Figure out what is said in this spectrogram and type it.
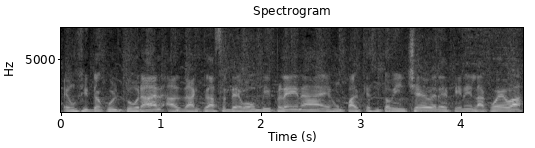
Es un sitio cultural, ah, dan clases de bombi plena, es un parquecito bien chévere, tiene la cueva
